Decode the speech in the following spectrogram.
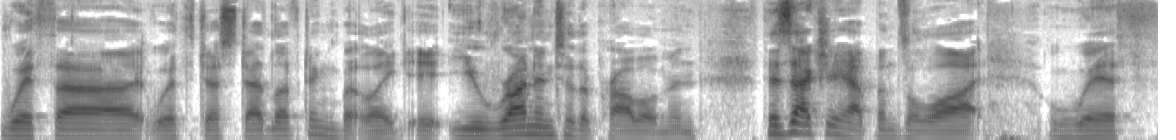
with uh with just deadlifting, but like it, you run into the problem, and this actually happens a lot with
